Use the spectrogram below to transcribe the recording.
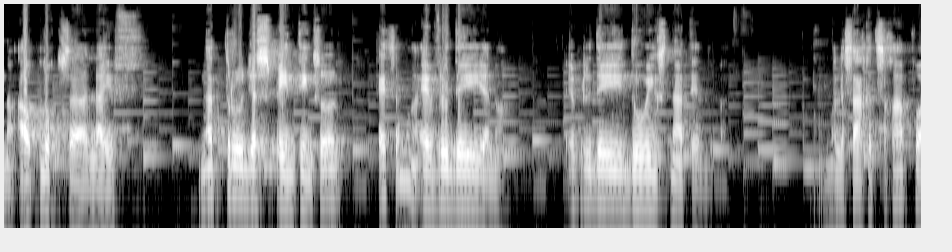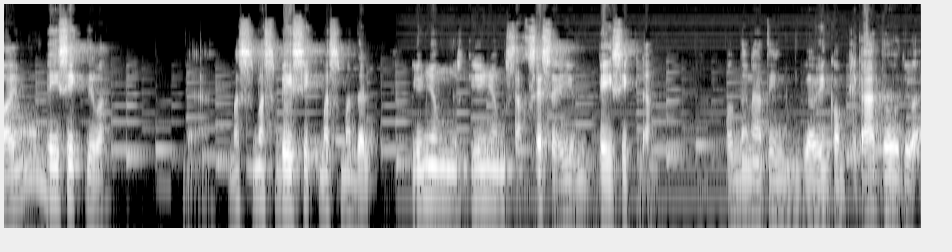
no, outlook sa life. Not through just painting. So, kahit sa mga everyday, ano, everyday doings natin, di ba? Malasakit sa kapwa, yung mga basic, di ba? Yeah. Mas mas basic, mas madal. Yun yung yun yung success eh, yung basic lang. Huwag na nating gawing komplikado, di ba?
